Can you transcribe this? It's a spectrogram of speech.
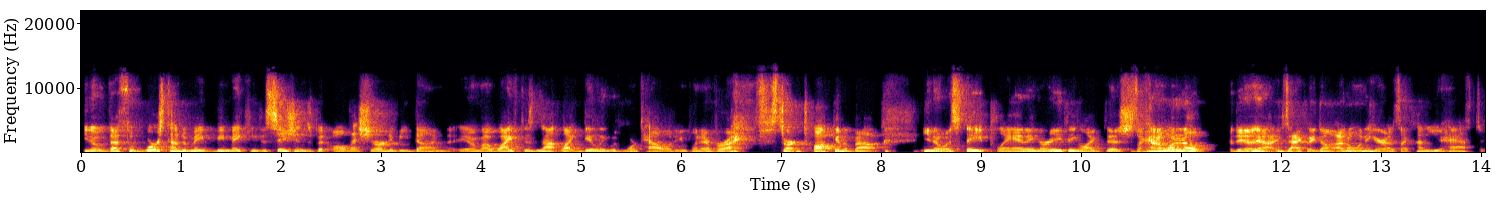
you know that's the worst time to be making decisions but all that should already be done. You know my wife does not like dealing with mortality. Whenever i start talking about you know estate planning or anything like this she's like i don't want to know. Yeah exactly. Don't i don't want to hear it. i was like honey you have to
